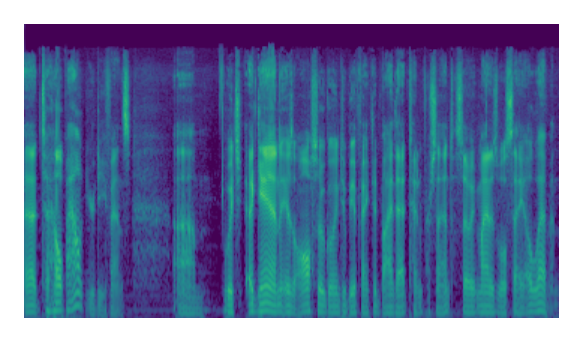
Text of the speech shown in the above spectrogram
uh, to help out your defense. Um, which again is also going to be affected by that 10%. So it might as well say 11.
